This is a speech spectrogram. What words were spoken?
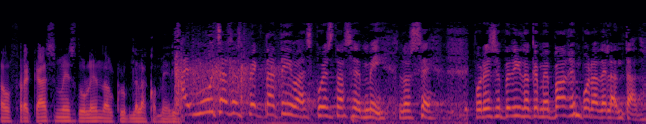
el fracàs més dolent del Club de la Comèdia. Hay muchas expectativas puestas en mí, lo sé. Por eso he pedido que me paguen por adelantado.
